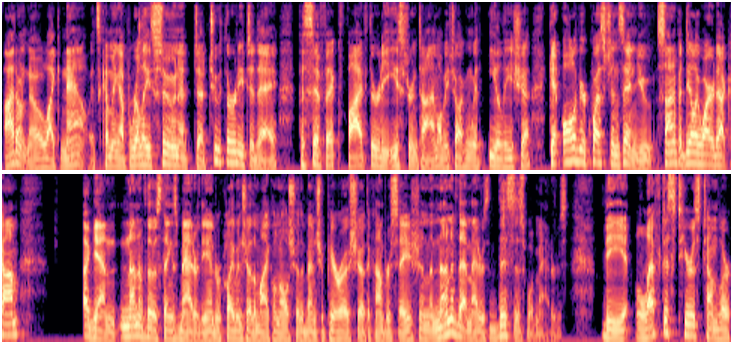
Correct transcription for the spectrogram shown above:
I don't know, like now. It's coming up really soon at uh, 2.30 today, Pacific, 5.30 Eastern Time. I'll be talking with Elisha. Get all of your questions in. You sign up at dailywire.com. Again, none of those things matter. The Andrew Klavan Show, the Michael Knowles Show, the Ben Shapiro Show, the conversation, the, none of that matters. This is what matters. The leftist tears tumbler,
